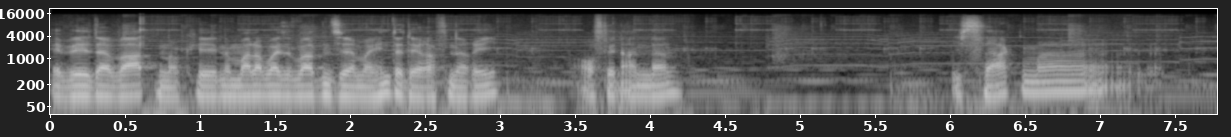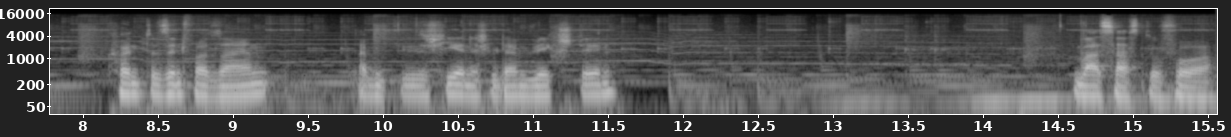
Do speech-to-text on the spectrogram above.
Er will da warten, okay. Normalerweise warten sie ja mal hinter der Raffinerie auf den anderen. Ich sag mal, könnte sinnvoll sein, damit die sich hier nicht wieder im Weg stehen. Was hast du vor?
